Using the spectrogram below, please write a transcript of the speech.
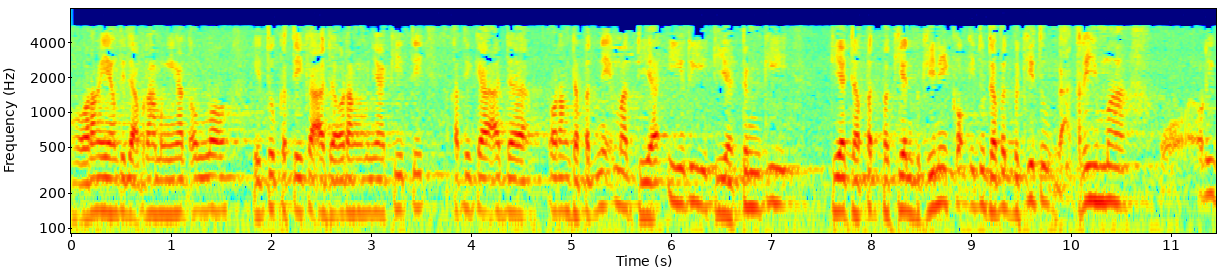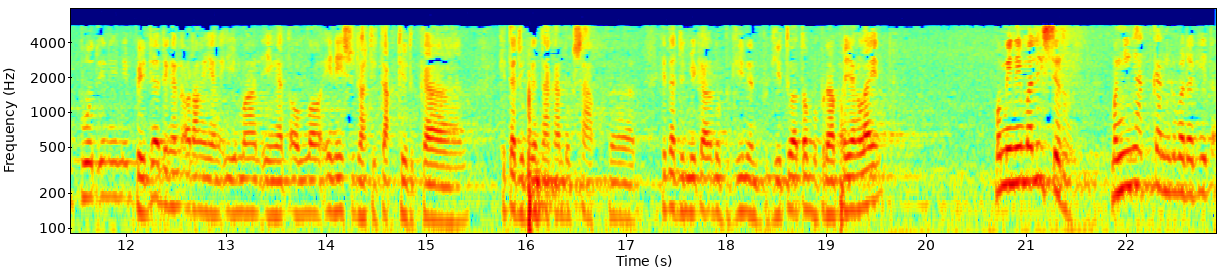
Orang yang tidak pernah mengingat Allah itu ketika ada orang menyakiti ketika ada orang dapat nikmat dia iri dia dengki dia dapat bagian begini kok itu dapat begitu? Nggak terima. Oh, ribut ini ini. Beda dengan orang yang iman ingat Allah ini sudah ditakdirkan. Kita diperintahkan untuk sabar, kita demikian untuk begini dan begitu atau beberapa yang lain. Meminimalisir, mengingatkan kepada kita.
